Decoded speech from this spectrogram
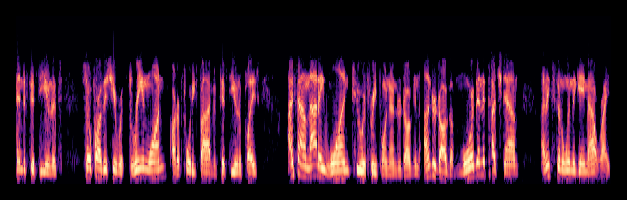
10 to 50 units. So far this year, we're three and one out of 45 and 50 unit plays. I found not a one, two, or three point underdog, an underdog of more than a touchdown. I think it's going to win the game outright.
